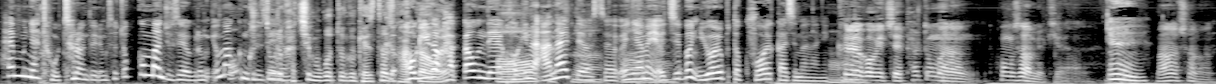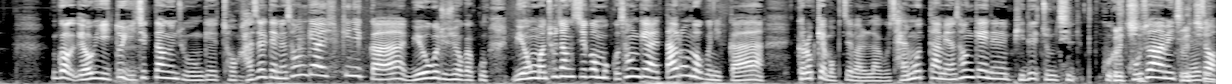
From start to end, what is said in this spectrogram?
할머니한테 5천 원 드리면서 조금만 주세요. 그럼 요만큼 어, 주세요. 우리 같이 묵었던 그 게스트하우스 그- 가까워요? 거기서 가까운데 어, 거기는 안 할. 때였어요. 왜냐하면 어. 이 집은 6월부터 9월까지만 하니까. 그래 거기 제 팔뚝만한 홍삼 이렇게 예. 만 오천 원. 그러니까 여기 또 네. 이 식당은 좋은 게 저 갔을 때는 성게알 시키니까 미역을 주셔갖고 미역만 초장 찍어 먹고 성게알 따로 먹으니까 그렇게 먹지 말라고. 잘못하면 성게는 비를 좀 질- 고. 소함이 진해서.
